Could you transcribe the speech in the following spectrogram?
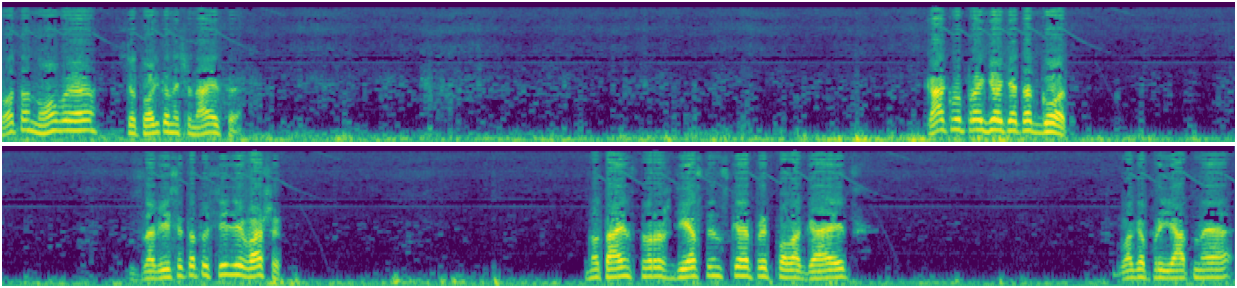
что-то новое все только начинается. Как вы пройдете этот год? Зависит от усилий ваших. Но таинство рождественское предполагает благоприятное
